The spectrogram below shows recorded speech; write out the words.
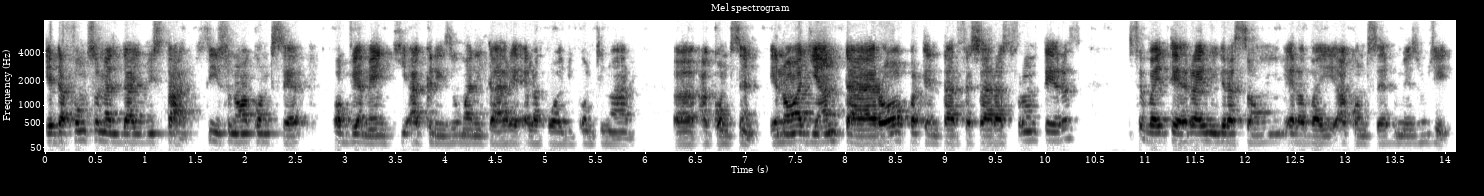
e da funcionalidade do Estado. Se isso não acontecer, obviamente a crise humanitária ela pode continuar uh, acontecendo. E não adianta a Europa tentar fechar as fronteiras, você vai ter a imigração, ela vai acontecer do mesmo jeito.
